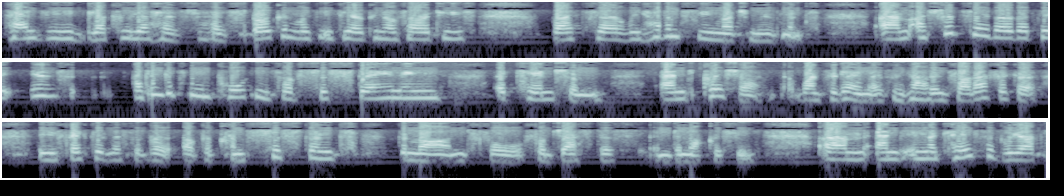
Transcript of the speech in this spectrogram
Pansy Tlakula has, has spoken with Ethiopian authorities, but uh, we haven't seen much movement. Um, I should say, though, that there is, I think it's the importance of sustaining attention and pressure. Once again, as we know in South Africa, the effectiveness of a, of a consistent demand for, for justice and democracy. Um, and in the case of Reeyot,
